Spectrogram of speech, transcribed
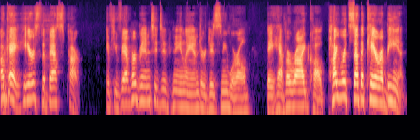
okay, here's the best part. If you've ever been to Disneyland or Disney World, they have a ride called Pirates of the Caribbean.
